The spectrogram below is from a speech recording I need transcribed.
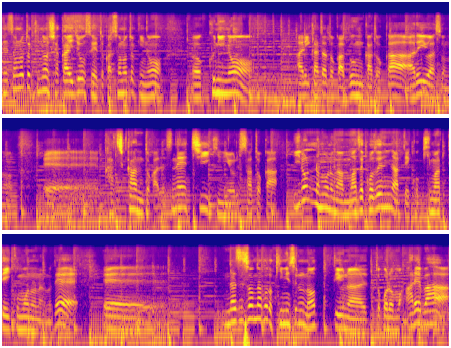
でその時の社会情勢とかその時の国の在り方とか文化とかあるいはその、えー、価値観とかですね地域による差とかいろんなものが混ぜこぜになってこう決まっていくものなので、えー、なぜそんなこと気にするのっていうようなところもあれば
